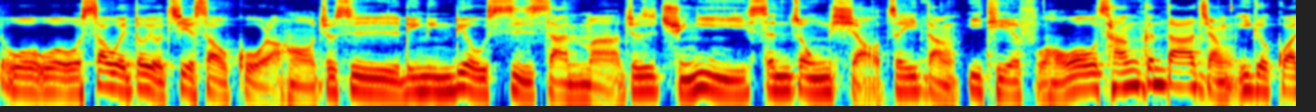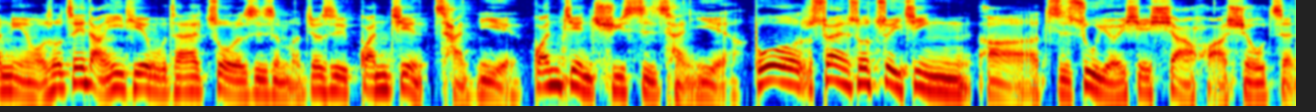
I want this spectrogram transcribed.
我我我稍微都有介绍过了哈，就是零零六四三嘛，就是群益深中小这一档 ETF 哦。我我常跟大家讲一个观念，我说这一档 ETF 它在做的是什么？就是关键产业、关键趋势产业啊。不过虽然说最近啊指数有一些。下滑修正，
